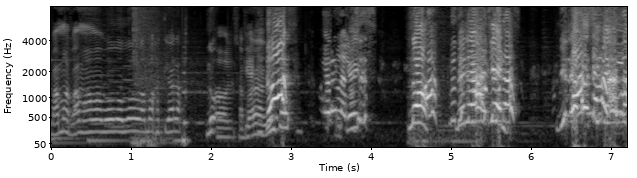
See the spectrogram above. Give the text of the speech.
Vamos, vamos, vamos, vamos, vamos, vamos a activarla. No, Ok. se apagaron ¡No! las luces. ¿Apagaron las luces? ¡No! no ¡Viene te alguien! ¡Viene asesinando!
